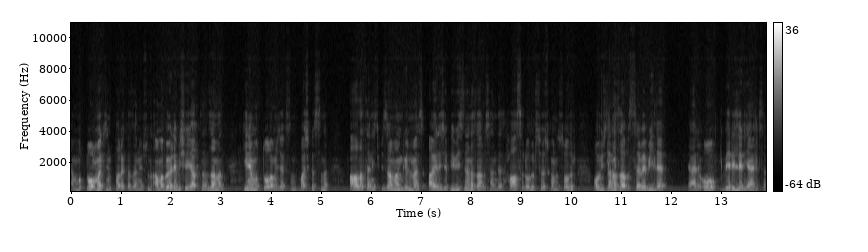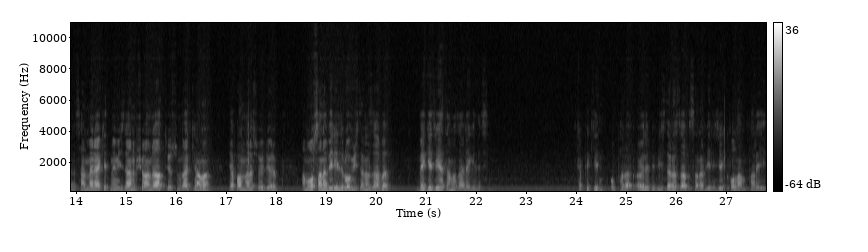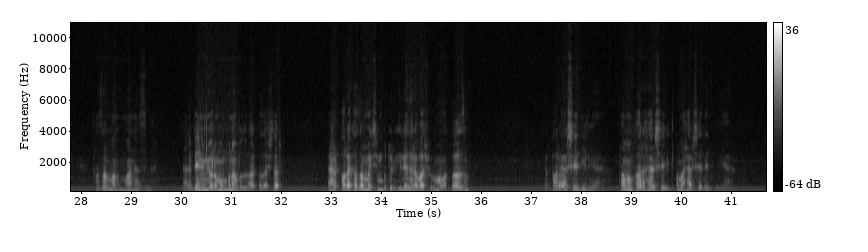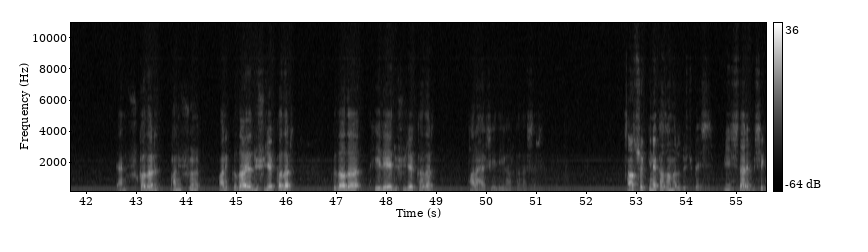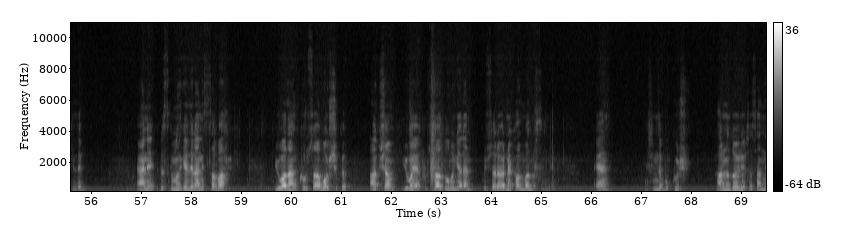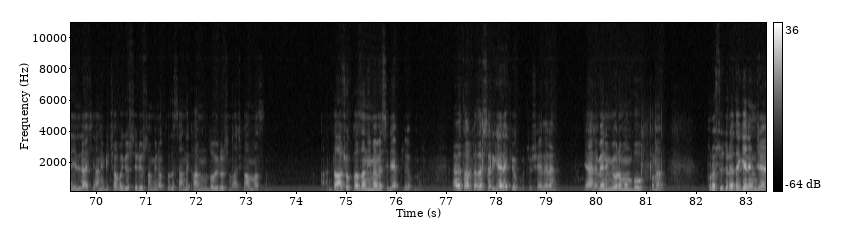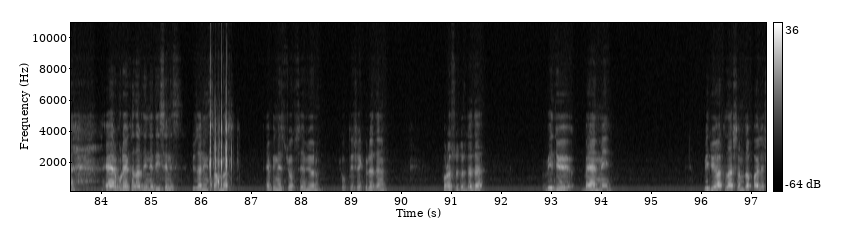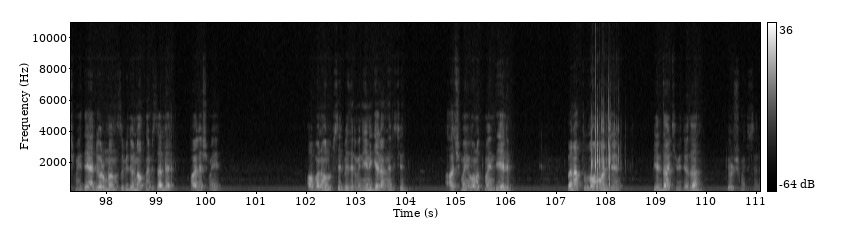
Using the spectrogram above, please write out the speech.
Yani mutlu olmak için para kazanıyorsun ama böyle bir şey yaptığın zaman yine mutlu olamayacaksın. Başkasını ağlatan hiçbir zaman gülmez. Ayrıca bir vicdan azabı sende hasıl olur, söz konusu olur. O vicdan azabı sebebiyle yani o verilir yani sana. Sen merak etme vicdanım şu an rahat diyorsun belki ama yapanlara söylüyorum. Ama o sana verilir o vicdan azabı ve gece yatamaz hale gelirsin. Ya peki o para öyle bir vicdan azabı sana verecek olan parayı kazanmanın manası ne? Yani benim yorumum buna budur arkadaşlar. Yani para kazanmak için bu tür hilelere başvurmamak lazım. Ya para her şey değil ya. Tamam para her şey ama her şey de değil ya. Yani şu kadar hani şu hani gıdaya düşecek kadar gıdada hileye düşecek kadar para her şey değil arkadaşlar. Az çok yine kazanırız 3-5. Bir işler bir şekilde yani rızkımız gelir hani sabah yuvadan kursağı boş çıkıp akşam yuvaya kursağı dolu gelen kuşlara örnek almaz mısın diyor. Yani e şimdi bu kuş karnını doyuruyorsa sen de illaki hani bir çaba gösteriyorsan bir noktada sen de karnını doyurursun aç kalmazsın. Yani daha çok kazanayım hevesiyle yapılıyor bunlar. Evet arkadaşlar gerek yok bu tür şeylere. Yani benim yorumum bu buna. Prosedüre de gelince eğer buraya kadar dinlediyseniz güzel insanlar hepinizi çok seviyorum. Çok teşekkür ederim. Prosedürde de videoyu beğenmeyi, videoyu arkadaşlarınızla paylaşmayı, değerli yorumlarınızı videonun altına bizlerle paylaşmayı, abone olup sil bildirimini yeni gelenler için açmayı unutmayın diyelim. Ben Abdullah Ormancı. Bir dahaki videoda görüşmek üzere.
